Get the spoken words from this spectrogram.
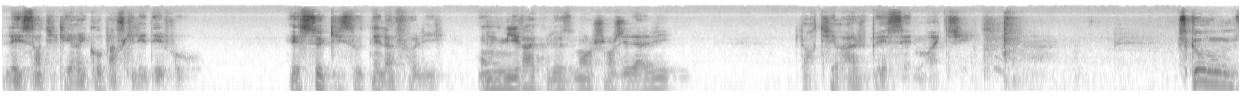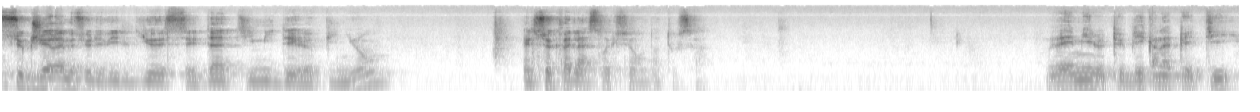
Les anticléricaux parce qu'il est dévot. Et ceux qui soutenaient la folie ont miraculeusement changé d'avis. Leur tirage baissait de moitié. Ce que vous me suggérez, monsieur de Villedieu, c'est d'intimider l'opinion et le secret de l'instruction dans tout ça. Vous avez mis le public en appétit.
